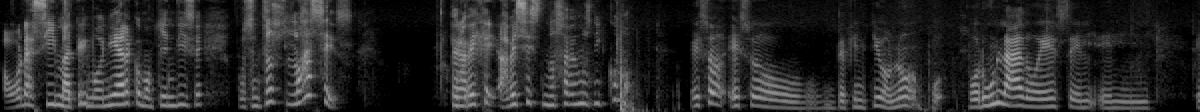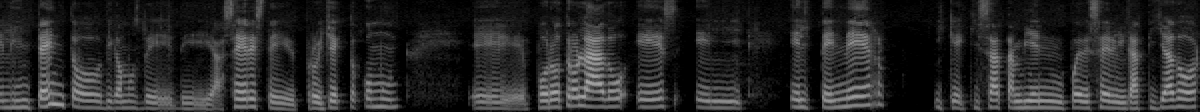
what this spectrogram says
ahora sí, matrimoniar, como quien dice, pues entonces lo haces. Pero a veces, a veces no sabemos ni cómo. Eso, eso definitivo, ¿no? Por, un lado es el el intento, digamos, de, hacer este proyecto común. Eh, por otro lado, es el, tener, y que quizá también puede ser el gatillador,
